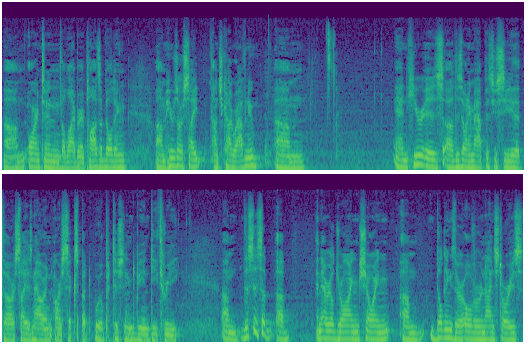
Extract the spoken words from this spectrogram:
um, Orrington, the Library Plaza Building. Um, Here's our site on Chicago Avenue. Um, And here is uh, the zoning map, as you see that our site is now in R6, but we're petitioning to be in D3. Um, This is a, a- an aerial drawing showing um, buildings that are over nine stories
